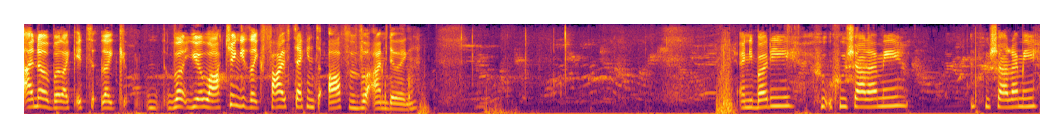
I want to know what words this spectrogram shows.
I know, but like, it's like, what you're watching is like five seconds off of what I'm doing. Anybody? Who, who shot at me? Who shot at me?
